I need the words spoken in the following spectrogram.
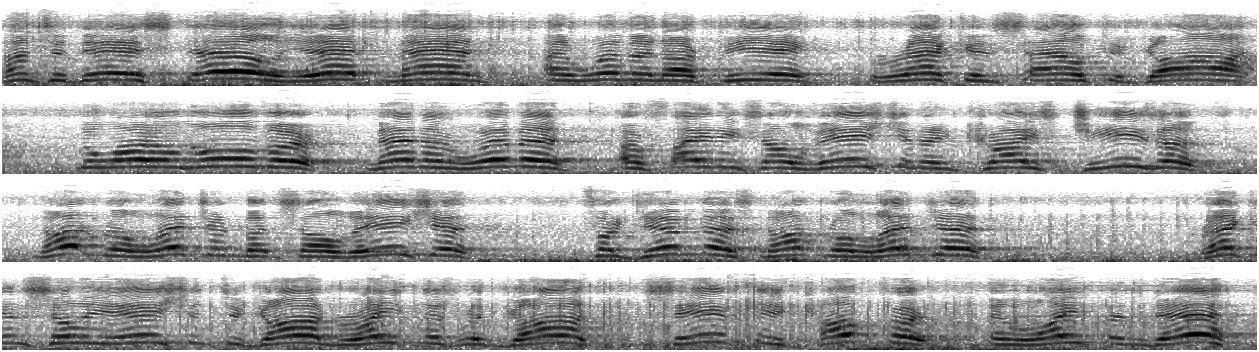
And today, still, yet men and women are being reconciled to God the world over, men and women are finding salvation in Christ Jesus. Not religion, but salvation. Forgiveness, not religion. Reconciliation to God, rightness with God, safety, comfort in life and death.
